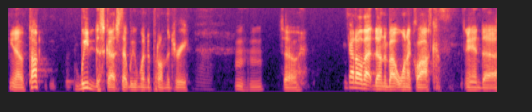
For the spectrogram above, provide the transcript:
you know, talked. We discussed that we wanted to put on the tree. Mm-hmm. So got all that done about one o'clock and uh,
